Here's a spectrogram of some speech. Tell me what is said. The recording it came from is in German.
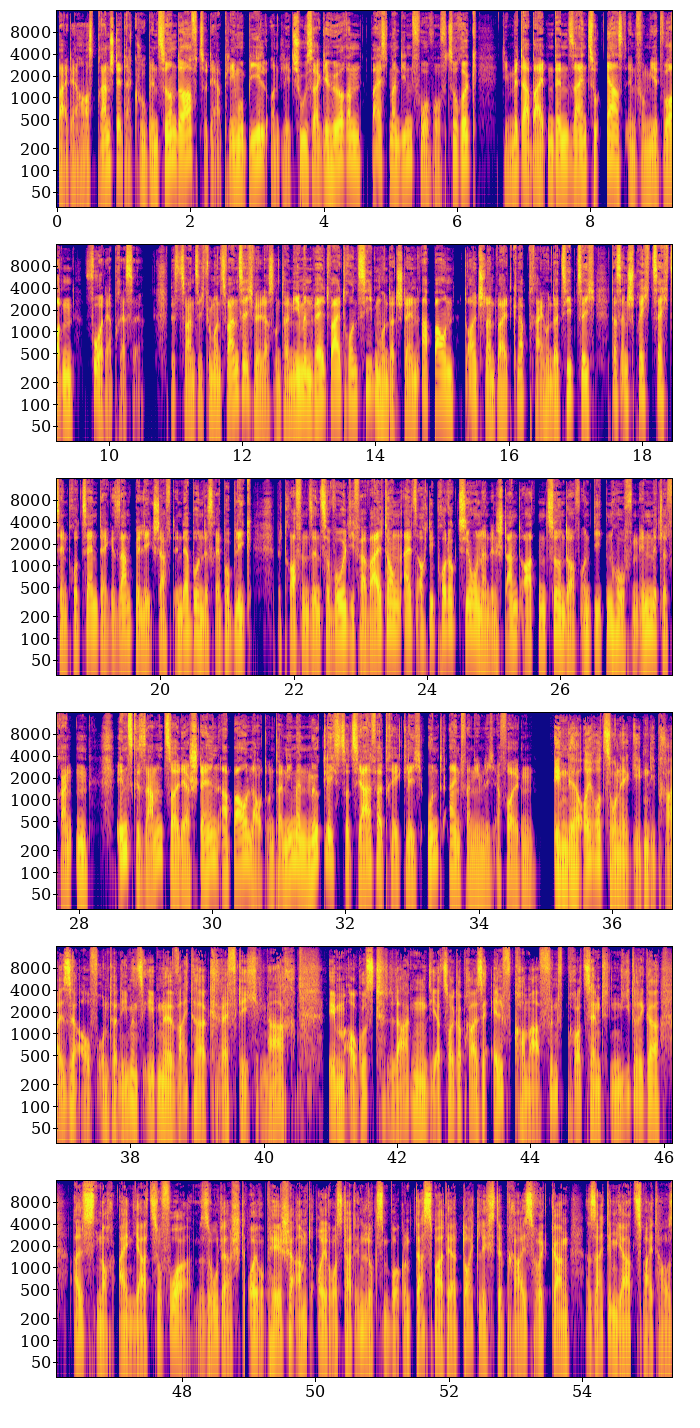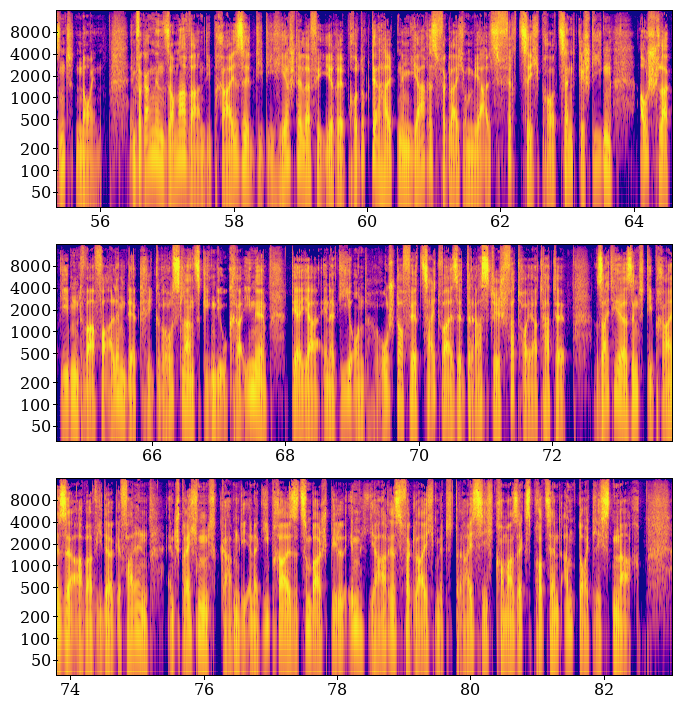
Bei der Horst Brandstätter Group in Zirndorf, zu der Playmobil und Lechusa gehören, weist man den Vorwurf zurück. Die Mitarbeitenden seien zuerst informiert worden, vor der Presse. Bis 2025 will das Unternehmen weltweit rund 700 Stellen abbauen, deutschlandweit knapp 370. Das entspricht 16 Prozent der Gesamtbelegschaft in der Bundesrepublik. Betroffen sind sowohl die Verwaltung als auch die Produktion an den Standorten Zürndorf und Dietenhofen in Mittelfranken. Insgesamt soll der Stellenabbau laut Unternehmen möglichst sozialverträglich und einvernehmlich erfolgen. In der Eurozone geben die Preise auf Unternehmensebene weiter kräftig nach. Im August lagen die Erzeugerpreise 11,5 Prozent niedriger als noch ein Jahr zuvor, so das Europäische Amt Eurostat in Luxemburg. Und das war der deutlichste Preisrückgang seit dem Jahr 2009. Im vergangenen Sommer waren die Preise, die die Hersteller für ihre Produkte erhalten, im Jahresvergleich um mehr als 40 Prozent gestiegen. Ausschlaggebend war vor allem der Krieg Russlands gegen die Ukraine, der ja Energie und Rohstoffe zeitweise drastisch verteuert hatte. Seither sind die Preise aber wieder gefallen. Entsprechend gaben die Energiepreise zum Beispiel im Jahresvergleich mit 30,6 Prozent am deutlichsten nach.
